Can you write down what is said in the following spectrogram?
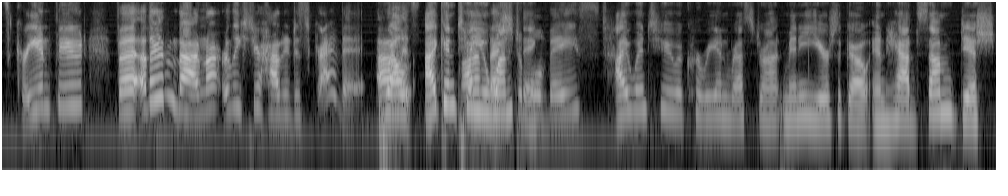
it's Korean food, but other than that, I'm not really sure how to describe it. Um, well, I can tell you one thing. vegetable based. I went to a Korean restaurant many years ago and had some dish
